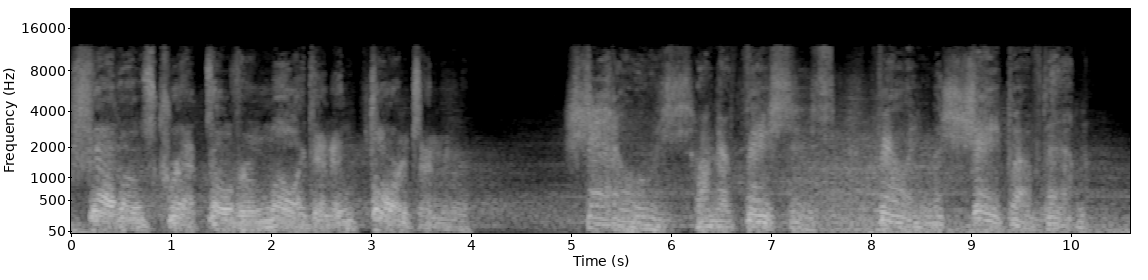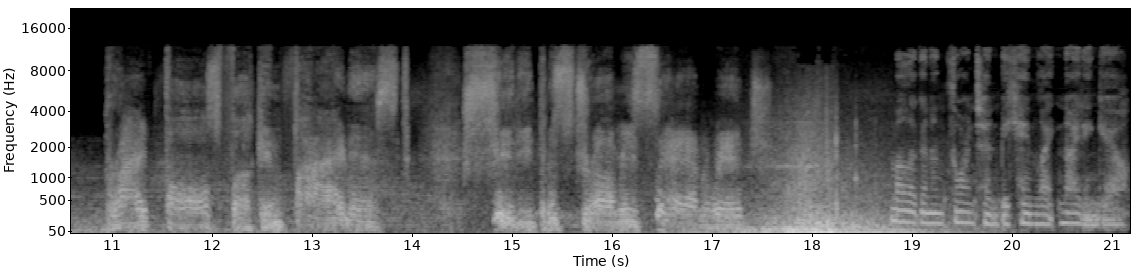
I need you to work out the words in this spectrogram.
Shadows crept over Mulligan and Thornton. Shadows on their faces, filling the shape of them. Bright Falls fucking finest. Shitty pastrami sandwich. Mulligan and Thornton became like Nightingale.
